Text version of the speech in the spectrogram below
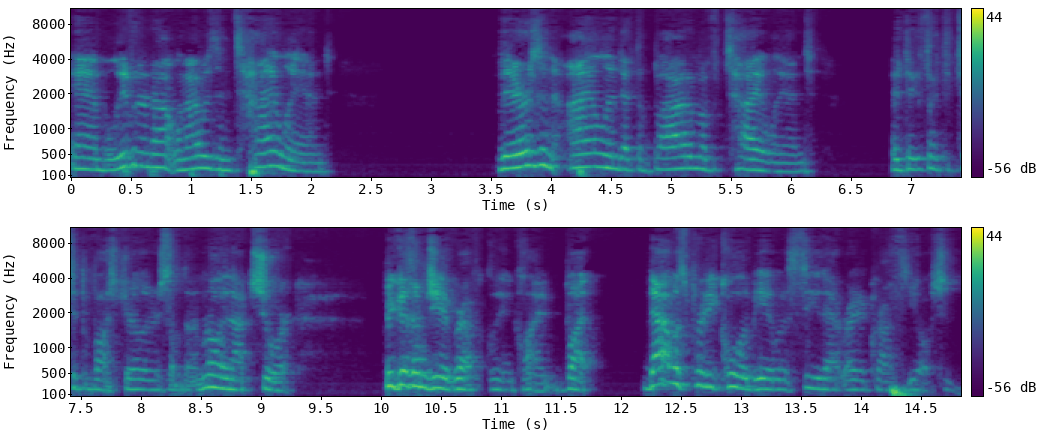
And believe it or not, when I was in Thailand, there's an island at the bottom of Thailand. I think it's like the tip of Australia or something. I'm really not sure because I'm geographically inclined. But that was pretty cool to be able to see that right across the ocean.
